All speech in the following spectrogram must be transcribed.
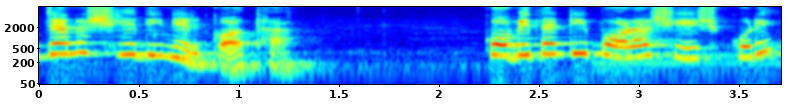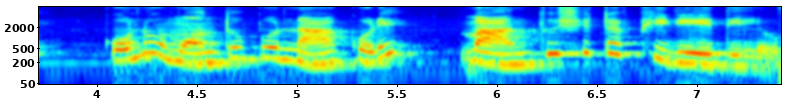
যেন সেদিনের কথা। কবিতাটি পড়া শেষ করে কোনো মন্তব্য না করে মান্তু সেটা ফিরিয়ে দিল।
